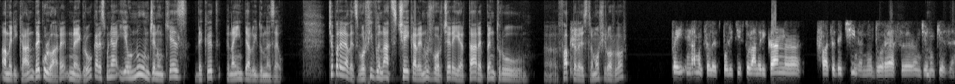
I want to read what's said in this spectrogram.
american de culoare, negru, care spunea, eu nu îngenunchez decât înaintea lui Dumnezeu. Ce părere aveți? Vor fi vânați cei care nu-și vor cere iertare pentru uh, faptele strămoșilor lor? Păi, n-am înțeles. Polițistul american uh, față de cine nu dorea să îngenuncheze?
